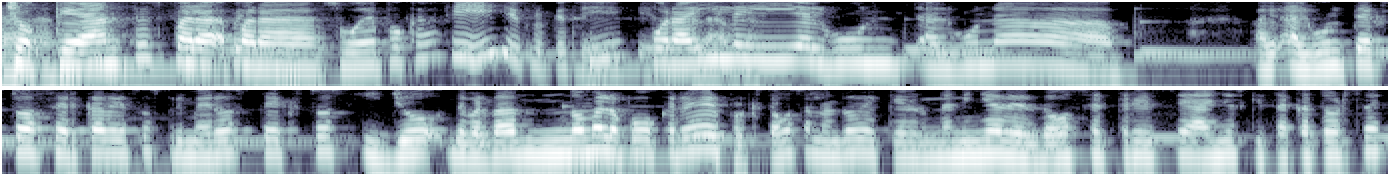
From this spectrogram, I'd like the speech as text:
choqueantes para, para su época. Sí, yo creo que sí. por ahí leí algún, alguna, algún texto acerca de esos primeros textos y yo de verdad no me lo puedo creer porque estamos hablando de que una niña de 12, 13 años, quizá 14,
